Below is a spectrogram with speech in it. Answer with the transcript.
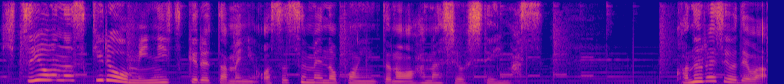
必要なスキルを身につけるためにおすすめのポイントのお話をしています。このラジオでは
